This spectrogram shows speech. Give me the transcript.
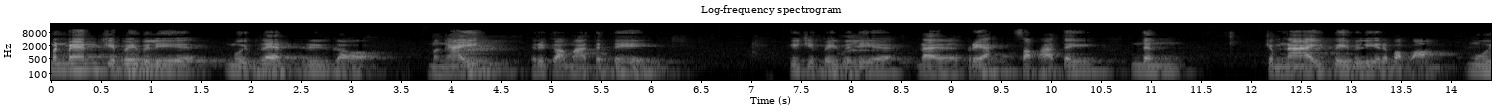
មិនមែនជាពេលវេលាមួយផ្លែតឬក៏មួយថ្ងៃឬក៏មួយអាទិត្យទេ គឺជាពេលវេលាដែលព្រះសពហាតីនឹងចំណាយពេលវេលារបស់ព្រះអង្គមួយ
